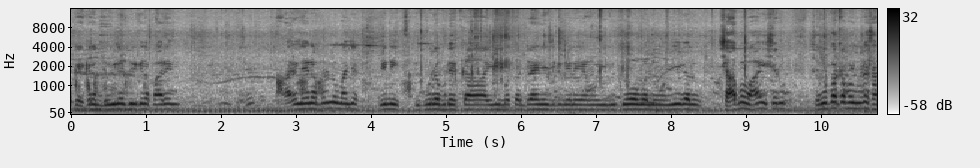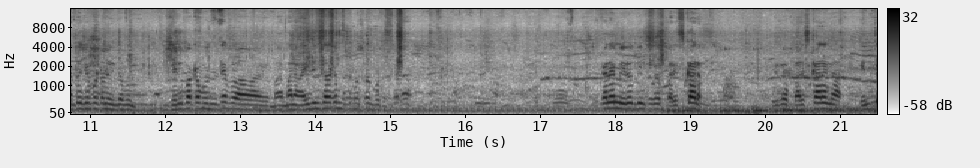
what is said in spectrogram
ఒక ఎకరం భూమి లేదు దొరికిన పారేది? ఆడ లేనప్పుడు నువ్వు మంచిగా దీన్ని ఈ గుర్రపు డెక్క ఈ మొత్తం డ్రైనేజీకి నిలయం ఈ దోమలు ఈగలు శాపమా ఈ చెరువు? చెరువు పక్క పడి ఉంటే సంతోషపడలేదు చెరువు పక్క పడి ఉంటే మనం ఐదు నిమిషాలకే ముక్కు మూసుకొని పోతుంది కదా. అందుకనే మీరు దీనికి ఒక పరిష్కారం. దీనికి ఒక పరిష్కారంగా ఎంత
